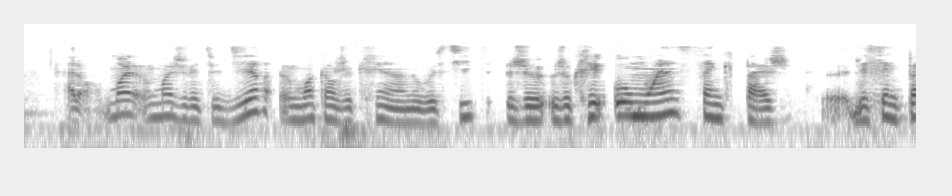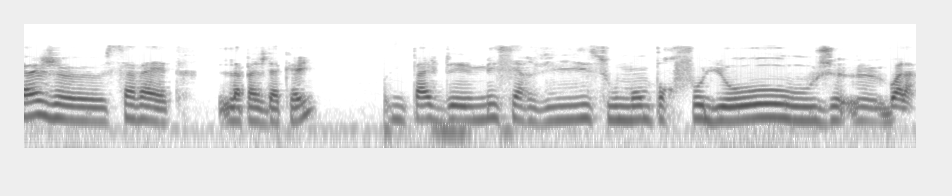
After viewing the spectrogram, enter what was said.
Alors moi, moi je vais te dire, euh, moi quand je crée un nouveau site, je, je crée au moins cinq pages. Euh, les cinq pages, ça va être la page d'accueil, une page de mes services ou mon portfolio ou je, voilà,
